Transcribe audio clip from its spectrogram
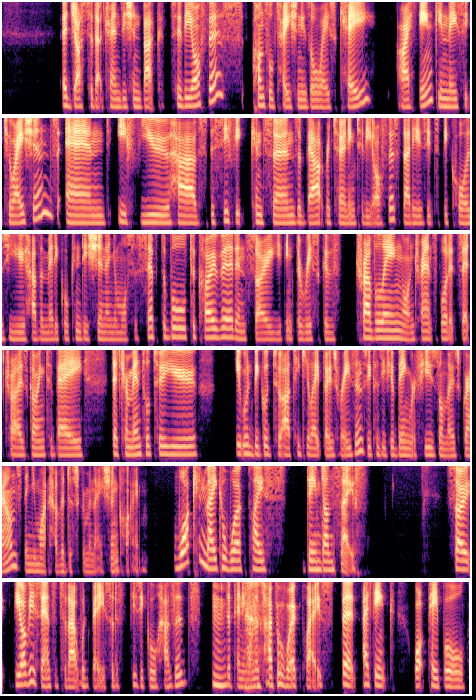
adjust to that transition back to the office. Consultation is always key. I think, in these situations. And if you have specific concerns about returning to the office, that is, it's because you have a medical condition and you're more susceptible to COVID. And so you think the risk of traveling on transport, etc., is going to be detrimental to you. It would be good to articulate those reasons because if you're being refused on those grounds, then you might have a discrimination claim. What can make a workplace deemed unsafe? So the obvious answer to that would be sort of physical hazards, mm. depending on the type of workplace. But I think what people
